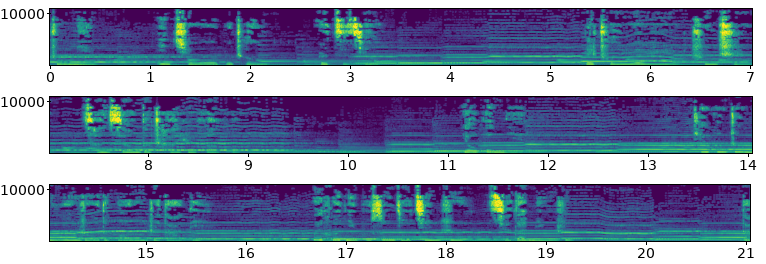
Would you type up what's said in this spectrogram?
注明因求偶不成而自戕，被传阅于唇齿残香的茶余饭后。要问你，天空这么温柔地包容着大地，为何你不送走今日，且待明日？大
